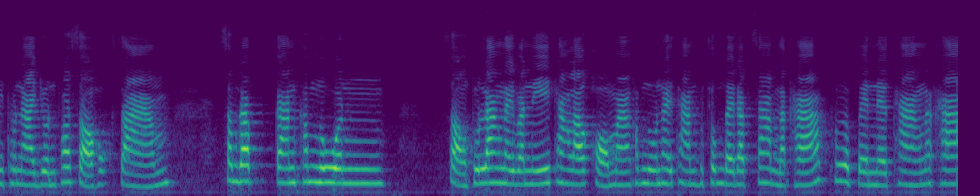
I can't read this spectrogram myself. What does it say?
มิถุนายน พศหกสามสำหรับการคำนวณสองตัวล่างในวันนี้ ทางเราขอมาคำนวณให้ทานผู้ชมได้รับทราบนะคะ เพื่อเป็นแนวทางนะคะ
